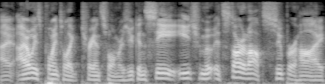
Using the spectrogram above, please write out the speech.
I I always point to like Transformers. You can see each mo- it started off super high,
